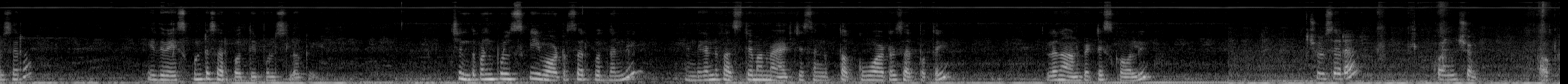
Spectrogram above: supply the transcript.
చూసారా? ఇది వేసుకుంటే సరిపోద్ది పులుసులోకి. చింతపండు పులుసుకి ఈ వాటర్ సరిపోద్దండి. ఎందుకంటే ఫస్ట్ టైం మనం యాడ్ చేసాం కదా తక్కువ వాటర్ సరిపోతాయి. ఇలా నానబెట్టేసుకోవాలి. చూసారా? కొంచెం ఒక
